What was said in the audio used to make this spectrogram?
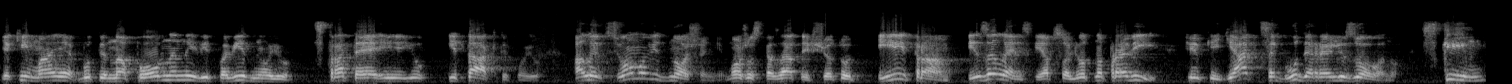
який має бути наповнений відповідною стратегією і тактикою. Але в цьому відношенні можу сказати, що тут і Трамп, і Зеленський абсолютно праві. Тільки як це буде реалізовано? З ким?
